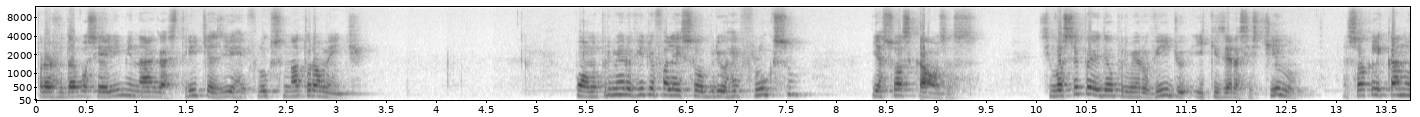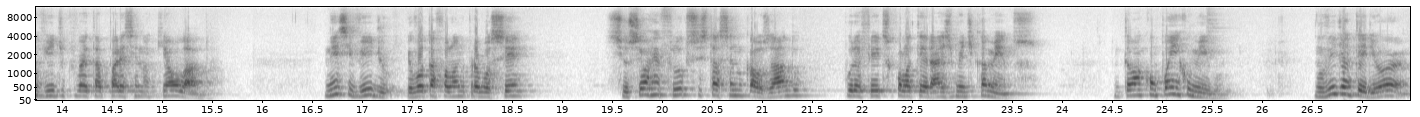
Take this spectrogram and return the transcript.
para ajudar você a eliminar a gastrite, azia e refluxo naturalmente. Bom, no primeiro vídeo eu falei sobre o refluxo e as suas causas. Se você perdeu o primeiro vídeo e quiser assisti-lo, é só clicar no vídeo que vai estar aparecendo aqui ao lado. Nesse vídeo eu vou estar falando para você se o seu refluxo está sendo causado por efeitos colaterais de medicamentos. Então acompanhe comigo. No vídeo anterior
